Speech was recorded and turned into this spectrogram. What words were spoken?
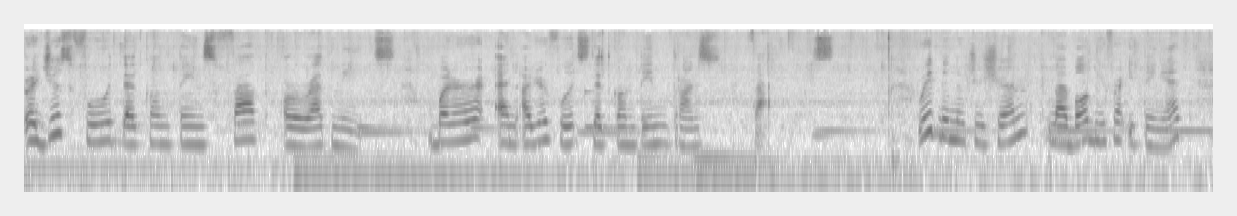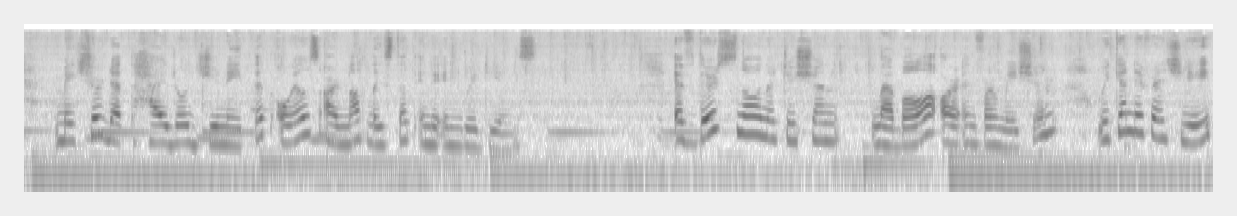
Reduce food that contains fat or red meats, butter, and other foods that contain trans. Read the nutrition label before eating it Make sure that hydrogenated oils are not listed in the ingredients. If there's no nutrition label or information, we can differentiate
